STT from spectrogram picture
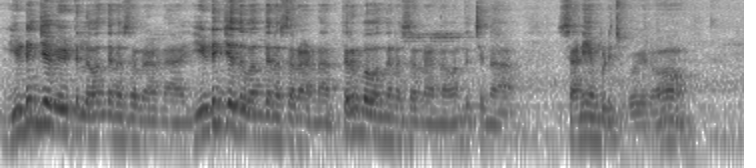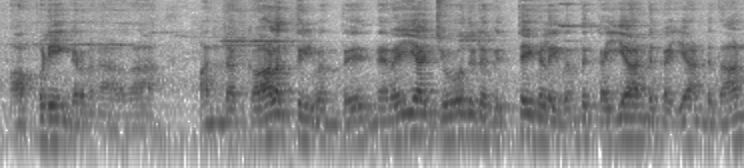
இடிஞ்ச வீட்டில் வந்து என்ன சொல்கிறேன்னா இடிஞ்சது வந்து என்ன சொல்கிறேன்னா திரும்ப வந்து என்ன சொல்கிறேன்னா வந்துச்சுன்னா சனியம் பிடிச்சு போயிடும் அப்படிங்கிறதுனால தான் அந்த காலத்தில் வந்து நிறைய ஜோதிட வித்தைகளை வந்து கையாண்டு கையாண்டு தான்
